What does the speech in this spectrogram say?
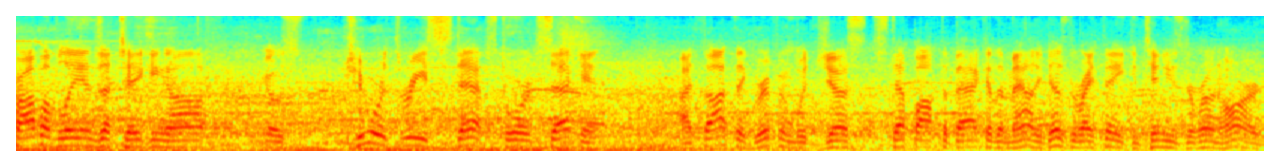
probably ends up taking off, goes two or three steps towards second. I thought that Griffin would just step off the back of the mound. He does the right thing. He continues to run hard.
